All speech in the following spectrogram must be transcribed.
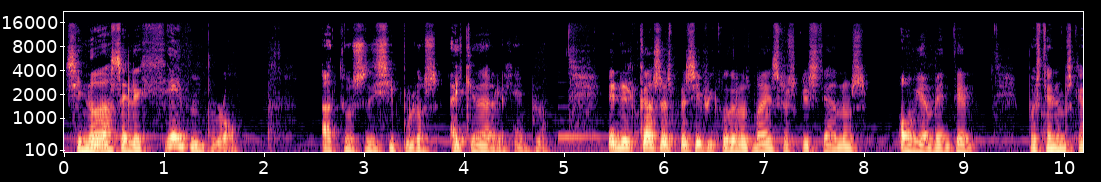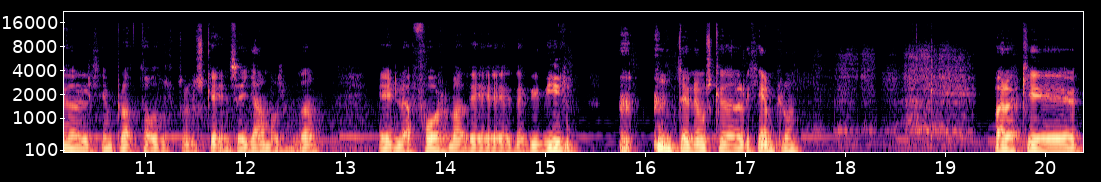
si no das el ejemplo a tus discípulos, hay que dar el ejemplo. En el caso específico de los maestros cristianos, obviamente, pues tenemos que dar el ejemplo a todos los que enseñamos, ¿verdad? En la forma de, de vivir, tenemos que dar el ejemplo para que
